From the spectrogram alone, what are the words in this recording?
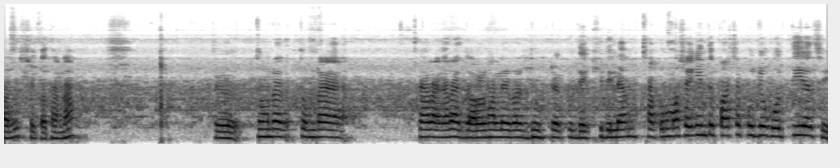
হবে, সে কথা না। তো তোমরা তোমরা কারা কারা জল ঢালে, এবার ধূপটা একটু দেখিয়ে দিলাম। ঠাকুর মশাই কিন্তু পাশে পুজো করতেই আছে।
